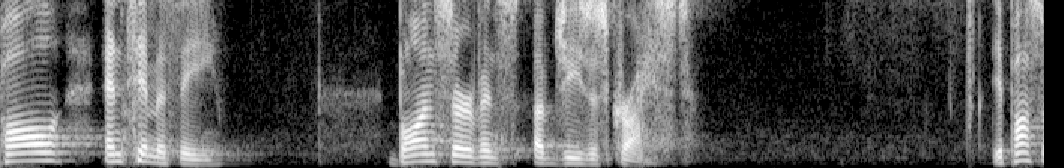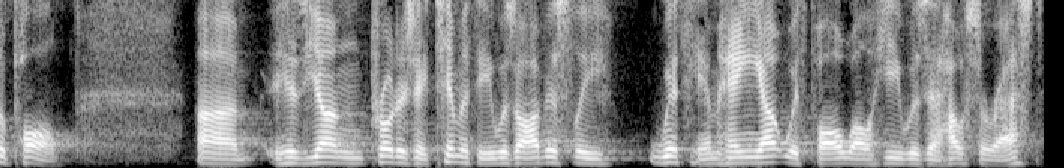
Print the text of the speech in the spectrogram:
Paul and Timothy, bondservants of Jesus Christ. The Apostle Paul, um, his young protege Timothy, was obviously with him, hanging out with Paul while he was at house arrest,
